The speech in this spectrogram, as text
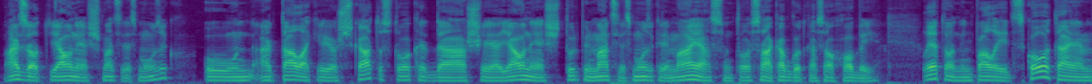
aizraut jauniešus mācīties mūziku un ar tālākajošu skatu uz to, ka šie jaunieši turpina mācīties mūzikai mājās un to sāk apgūt kā savu hobiju. lietot. Viņi palīdz skolotājiem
